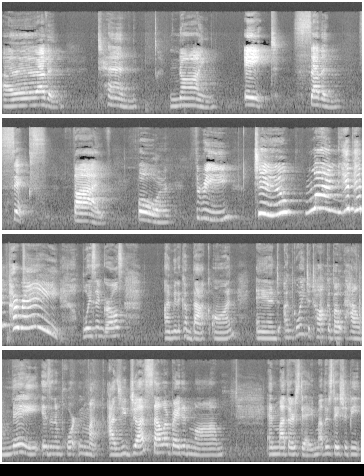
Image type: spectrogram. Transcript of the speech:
11, 10, 9, 8, 7, 6, 5, 4, 3, 2, 1. Hip hip hooray! Boys and girls, I'm gonna come back on and I'm going to talk about how May is an important month as you just celebrated mom and Mother's Day. Mother's Day should be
